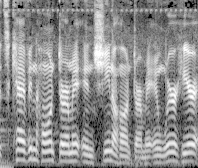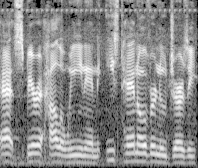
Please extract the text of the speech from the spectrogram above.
it's Kevin Haunt-Dermott and Sheena Haunt-Dermott, and we're here at Spirit Halloween in East Hanover, New Jersey.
